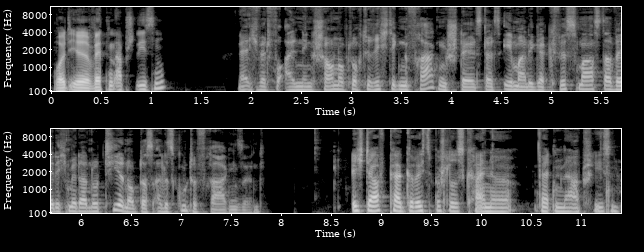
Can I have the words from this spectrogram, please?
Wollt ihr Wetten abschließen? Na, ich werde vor allen Dingen schauen, ob du auch die richtigen Fragen stellst. Als ehemaliger Quizmaster werde ich mir da notieren, ob das alles gute Fragen sind. Ich darf per Gerichtsbeschluss keine Wetten mehr abschließen.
